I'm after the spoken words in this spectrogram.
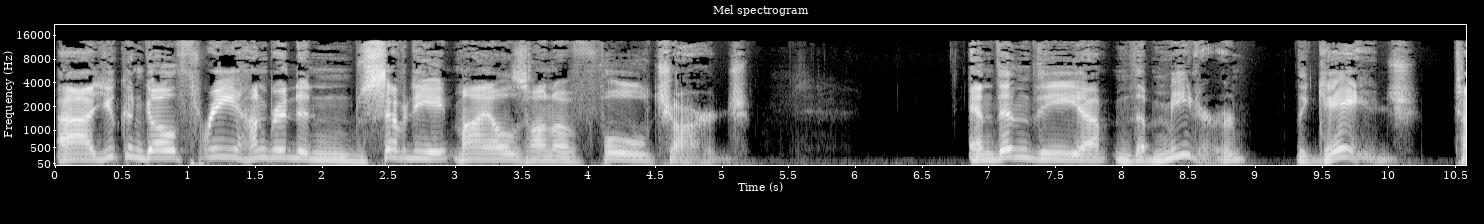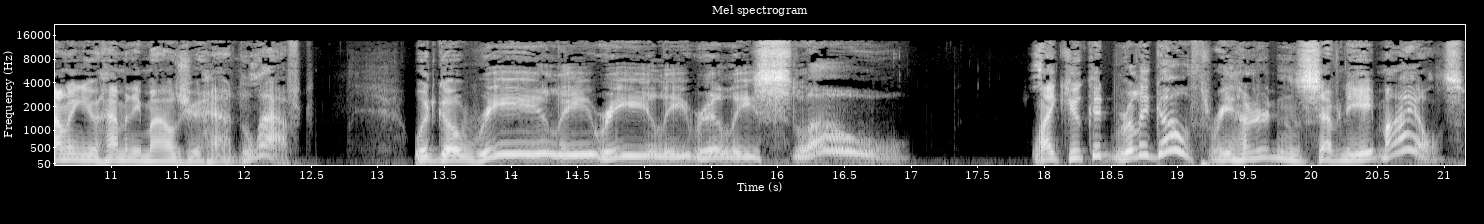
uh, you can go 378 miles on a full charge. And then the, uh, the meter, the gauge, telling you how many miles you had left would go really, really, really slow. Like you could really go 378 miles.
